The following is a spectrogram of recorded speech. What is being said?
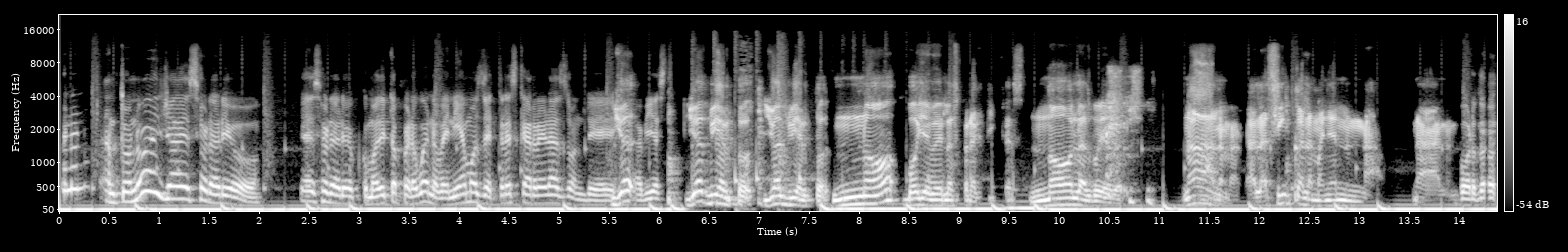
Bueno, no tanto, ¿no? Ya es horario, ya es horario comodito, pero bueno, veníamos de tres carreras donde yo, había... Yo advierto, yo advierto, no voy a ver las prácticas, no las voy a ver. No, no, no, a las 5 de la mañana no. Por dos.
